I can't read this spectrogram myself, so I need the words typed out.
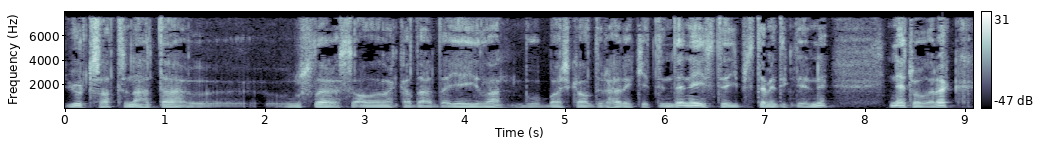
yurt satına hatta e, uluslararası alana kadar da yayılan bu başkaldırı hareketinde ne isteyip istemediklerini net olarak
